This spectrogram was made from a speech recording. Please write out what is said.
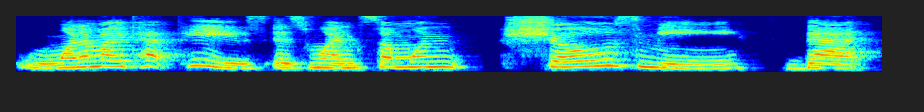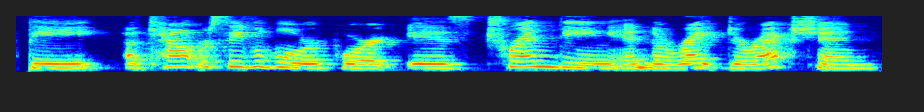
One of my pet peeves is when someone shows me that the account receivable report is trending in the right direction.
